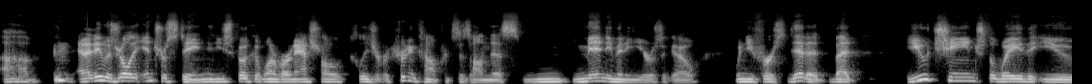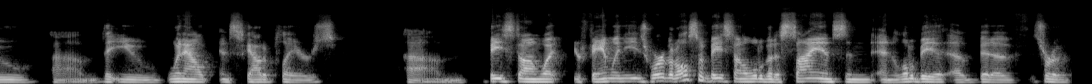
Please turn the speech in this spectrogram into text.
Um, and I think it was really interesting. And you spoke at one of our national collegiate recruiting conferences on this many, many years ago when you first did it. But you changed the way that you um, that you went out and scouted players um, based on what your family needs were, but also based on a little bit of science and and a little bit a bit of sort of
